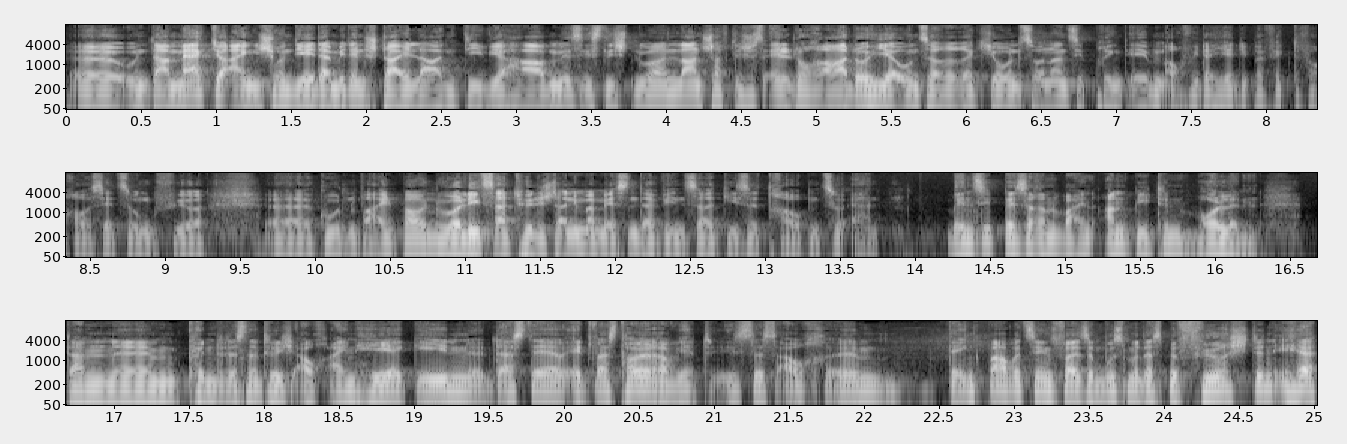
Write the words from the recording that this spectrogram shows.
Äh, Und da merkt ja eigentlich schon jeder mit den Steillagen, die wir haben. Es ist nicht nur ein landschaftliches Eldorado hier unsere Region, sondern sie bringt eben auch wieder hier die perfekte Voraussetzung für äh, guten Weinbau. Nur liegt es natürlich dann im Ermessen der Winzer, diese Trauben zu ernten. Wenn Sie besseren Wein anbieten wollen, dann ähm, könnte das natürlich auch einhergehen, dass der etwas teurer wird. Ist das auch ähm, denkbar, beziehungsweise muss man das befürchten eher?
